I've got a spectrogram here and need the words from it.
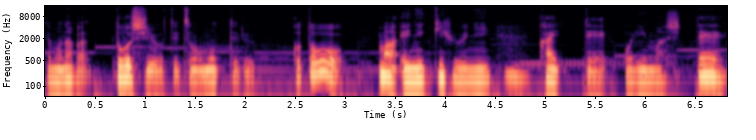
でもなんかどうしようっていつも思ってることをまあ絵日記風にうん。書いておりまして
